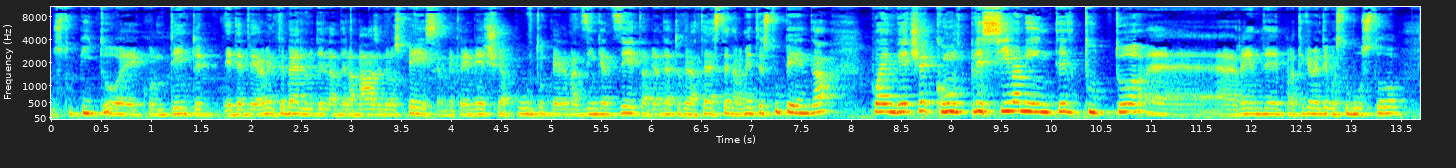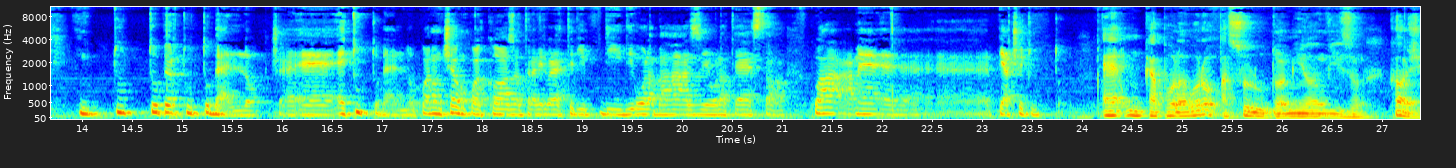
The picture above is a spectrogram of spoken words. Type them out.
stupito e contento ed è veramente bello della, della, base dello Spacer, mentre invece appunto per Mazinga Z abbiamo detto che la testa è veramente stupenda, qua invece complessivamente il tutto eh, rende praticamente questo busto in tutto per tutto bello, cioè è, è, tutto bello, qua non c'è un qualcosa tra virgolette di, di, di o la base o la testa, qua a me eh, piace tutto. È un capolavoro assoluto a mio avviso. Koji.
